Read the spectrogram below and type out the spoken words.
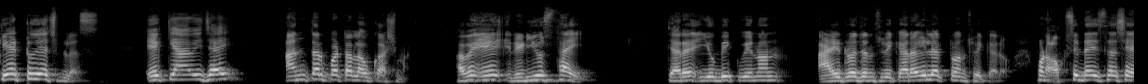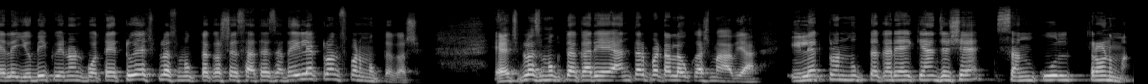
કે ટુ એચ પ્લસ એ ક્યાં આવી જાય? આંતરપટલ અવકાશમાં. હવે એ રિડ્યુસ થાય ત્યારે યુબિક્વિનોન હાઇડ્રોજન સ્વીકારો, ઇલેક્ટ્રોન સ્વીકારો. પણ ઓક્સિડાઇઝ થશે એટલે યુબિક્વિનોન પોતે ટુ એચ પ્લસ મુક્ત કરશે, સાથે સાથે ઇલેક્ટ્રોન્સ પણ મુક્ત કરશે. એચ પ્લસ મુક્ત કર્યા આંતરપટલ અવકાશમાં આવ્યા. ઇલેક્ટ્રોન મુક્ત કાર્ય ક્યાં જશે? સંકુલ ત્રણમાં.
